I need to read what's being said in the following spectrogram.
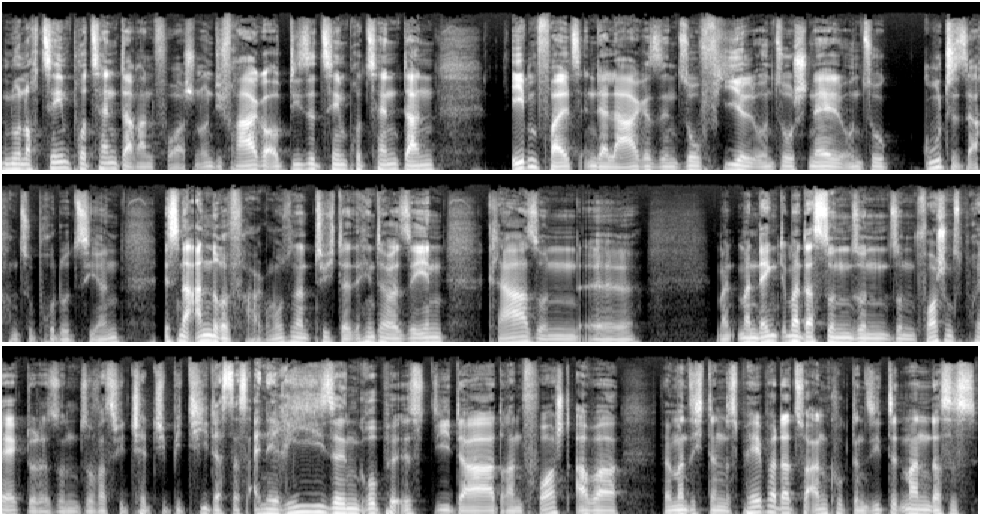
nur noch 10 Prozent daran forschen. Und die Frage, ob diese 10 Prozent dann ebenfalls in der Lage sind, so viel und so schnell und so gute Sachen zu produzieren, ist eine andere Frage. Man muss natürlich dahinter sehen, klar, so ein, äh, man, man denkt immer, dass so ein, so ein, so ein Forschungsprojekt oder so ein, sowas wie ChatGPT, dass das eine Riesengruppe ist, die da dran forscht, aber wenn man sich dann das Paper dazu anguckt, dann sieht man, dass es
